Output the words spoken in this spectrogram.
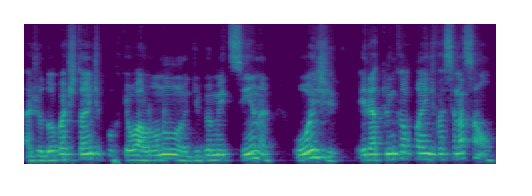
ajudou bastante, porque o aluno de biomedicina, hoje, ele atua em campanha de vacinação.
